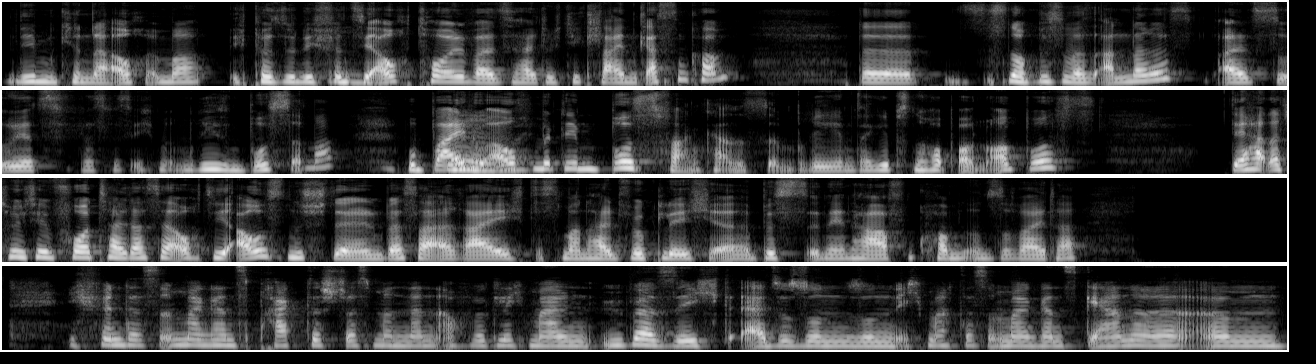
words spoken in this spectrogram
lieben Kinder auch immer. Ich persönlich finde sie auch toll, weil sie halt durch die kleinen Gassen kommen. Das ist noch ein bisschen was anderes als so jetzt, was weiß ich, mit einem riesen Bus immer. Wobei Mhm. du auch mit dem Bus fahren kannst in Bremen. Da gibt's einen Hop-on-Out-Bus. Der hat natürlich den Vorteil, dass er auch die Außenstellen besser erreicht, dass man halt wirklich äh, bis in den Hafen kommt und so weiter. Ich finde das immer ganz praktisch, dass man dann auch wirklich mal eine Übersicht, also so ein, so ein ich mache das immer ganz gerne, ähm,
